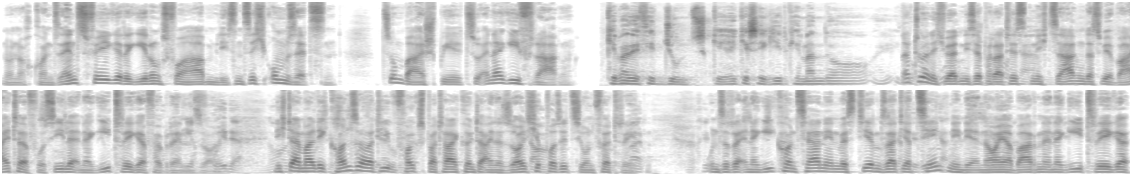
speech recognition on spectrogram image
Nur noch konsensfähige Regierungsvorhaben ließen sich umsetzen, zum Beispiel zu Energiefragen. Eh, Natürlich werden die Separatisten nicht sagen, dass wir weiter fossile Energieträger verbrennen sollen. Nicht einmal die konservative Volkspartei könnte eine solche Position vertreten. Unsere Energiekonzerne investieren seit Jahrzehnten in die erneuerbaren Energieträger.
